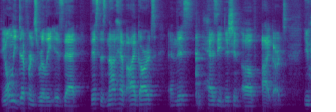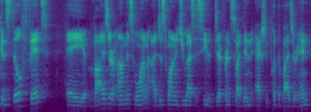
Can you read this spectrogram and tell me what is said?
The only difference really is that this does not have eye guards and this has the addition of eye guards. You can still fit a visor on this one. I just wanted you guys to see the difference so I didn't actually put the visor in.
